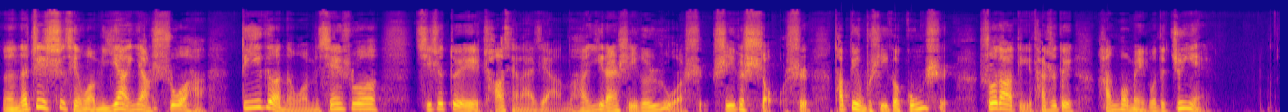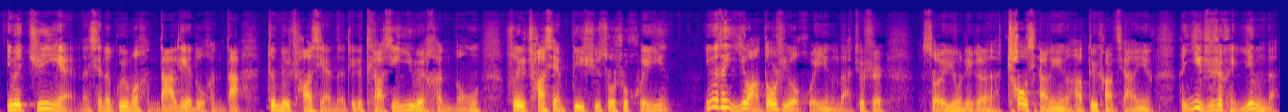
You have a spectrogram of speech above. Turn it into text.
嗯，那这事情我们一样一样说哈。第一个呢，我们先说，其实对朝鲜来讲呢，它依然是一个弱势，是一个守势，它并不是一个攻势。说到底，它是对韩国、美国的军演，因为军演呢现在规模很大，烈度很大，针对朝鲜的这个挑衅意味很浓，所以朝鲜必须做出回应。因为他以往都是有回应的，就是所谓用这个超强硬哈对抗强硬，他一直是很硬的。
